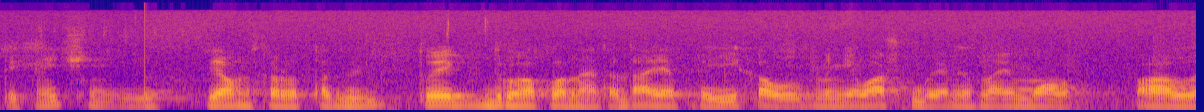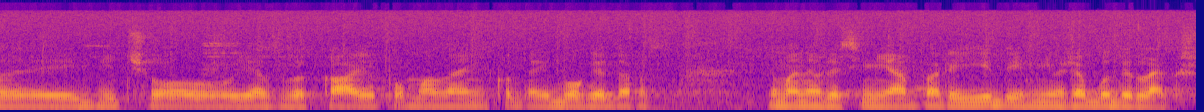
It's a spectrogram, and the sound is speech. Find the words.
технічні. Я вам скажу так, то як друга планета. Да, я приїхав, мені важко, бо я не знаю мови. Але нічого, я звикаю помаленьку, дай Бог, я зараз до мене вже сім'я переїде і мені вже буде легше.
